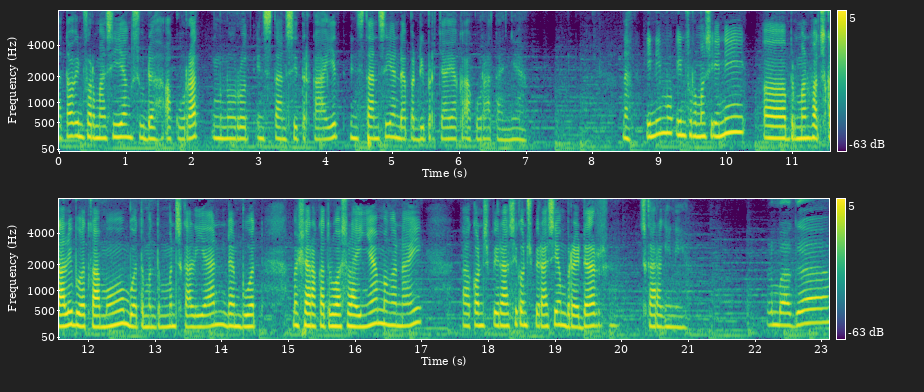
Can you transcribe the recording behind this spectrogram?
atau informasi yang sudah akurat menurut instansi terkait, instansi yang dapat dipercaya keakuratannya. Nah, ini informasi ini e, bermanfaat sekali buat kamu, buat teman-teman sekalian dan buat masyarakat luas lainnya mengenai eh, konspirasi-konspirasi yang beredar sekarang ini. Lembaga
